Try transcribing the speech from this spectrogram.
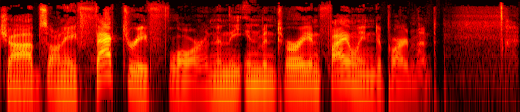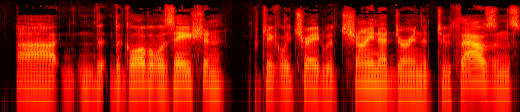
jobs on a factory floor and in the inventory and filing department. Uh, the, the globalization, particularly trade with China during the 2000s,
